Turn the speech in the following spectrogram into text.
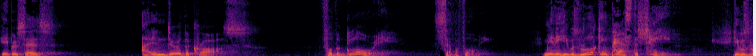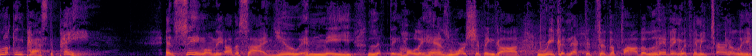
Hebrews says, I endured the cross for the glory set before me. Meaning he was looking past the shame, he was looking past the pain and seeing on the other side you and me lifting holy hands, worshiping God, reconnected to the Father, living with Him eternally.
